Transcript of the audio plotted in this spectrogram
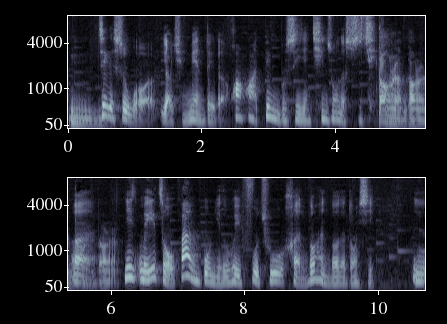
嗯，这个是我要去面对的。画画并不是一件轻松的事情，当然当然当然嗯当然，你每走半步，你都会付出很多很多的东西。嗯，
